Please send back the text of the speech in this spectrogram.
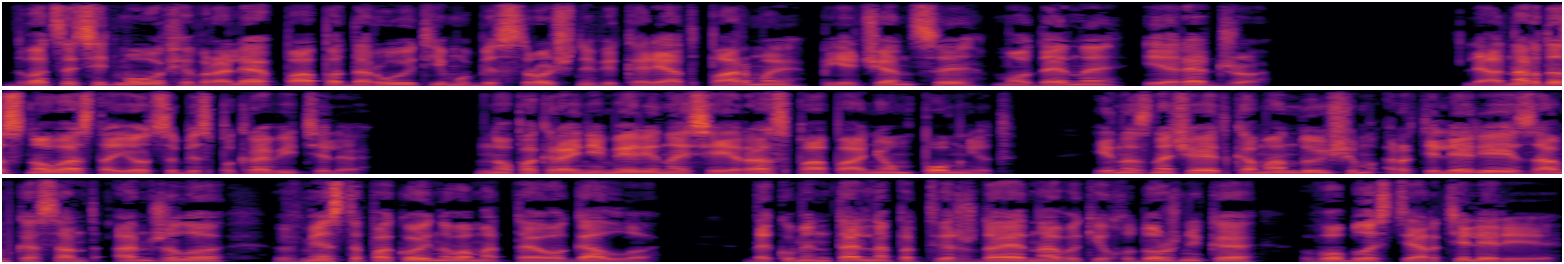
27 февраля папа дарует ему бессрочный викариат Пармы, Пьяченце, Модене и Реджо. Леонардо снова остается без покровителя, но, по крайней мере, на сей раз папа о нем помнит и назначает командующим артиллерией замка Сант-Анджело вместо покойного Маттео Галло, документально подтверждая навыки художника в области артиллерии,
